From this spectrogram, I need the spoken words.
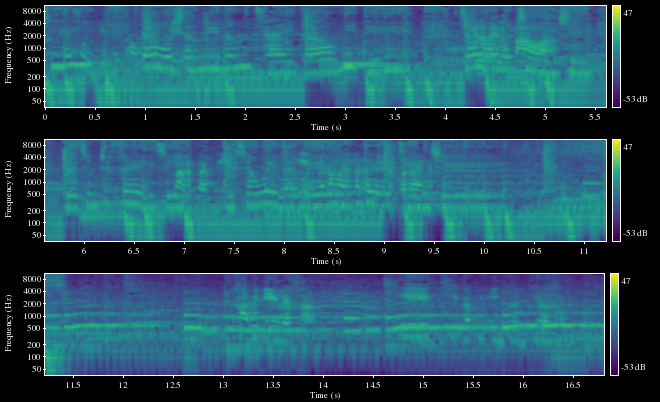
แค่ส่งยิ้มให้เขาเป็นี่เปอะไรรือเปอ่ะหังนี้ยิงไม่้้ได้ค่ะเป็นเองเลยค่ะที่คิดกับพี่อิงเกินพี่ละค่ะ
